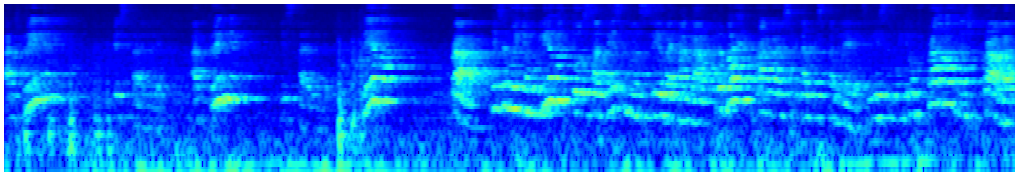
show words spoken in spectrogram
Открыли, приставили. Открыли, приставили. Влево, вправо. Если мы идем влево, то, соответственно, с левая нога открывает, правая всегда представляется. Если мы идем вправо, значит, правая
